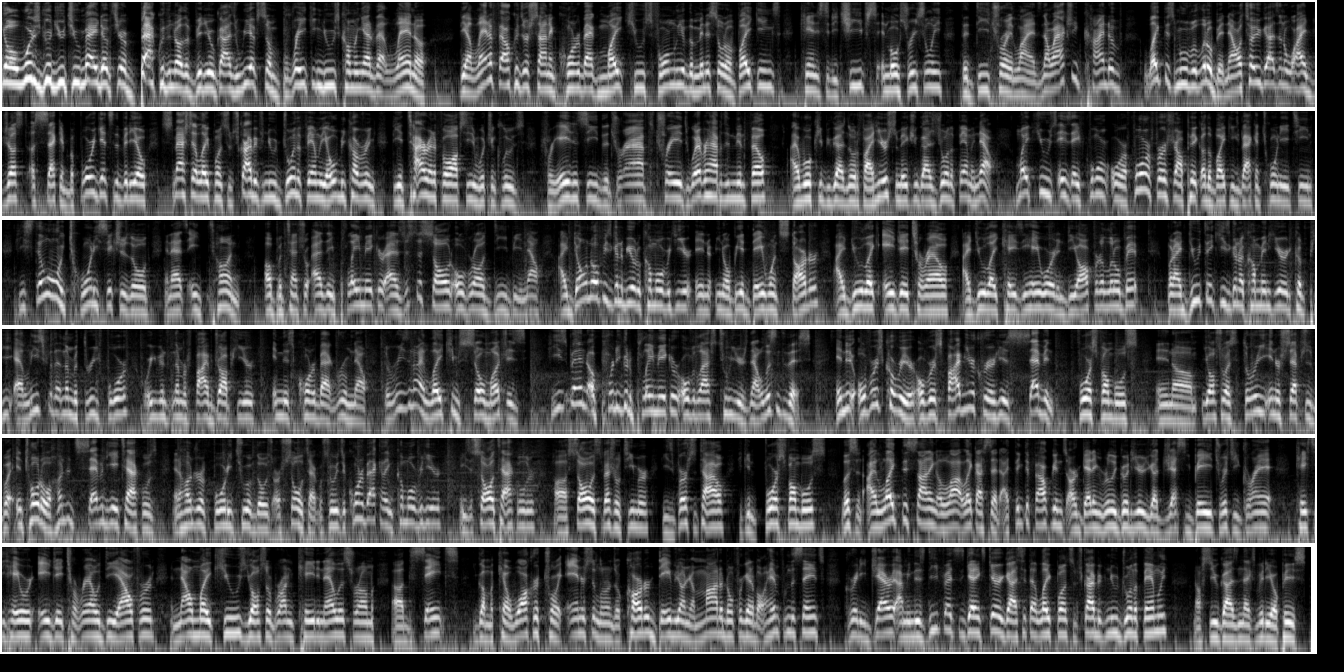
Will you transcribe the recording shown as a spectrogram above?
Yo, what is good YouTube? Matty Dubs here, back with another video, guys. We have some breaking news coming out of Atlanta. The Atlanta Falcons are signing cornerback Mike Hughes, formerly of the Minnesota Vikings, Kansas City Chiefs, and most recently, the Detroit Lions. Now, I actually kind of like this move a little bit. Now, I'll tell you guys in a why in just a second. Before we get into the video, smash that like button, subscribe if you're new, join the family. I will be covering the entire NFL offseason, which includes free agency, the draft, trades, whatever happens in the NFL. I will keep you guys notified here, so make sure you guys join the family. Now, Mike Hughes is a form or a former first round pick of the Vikings back in 2018. He's still only 26 years old and has a ton of potential as a playmaker, as just a solid overall DB. Now, I don't know if he's going to be able to come over here and, you know, be a day one starter. I do like AJ Terrell. I do like Casey Hayward and Dee Alford a little bit. But I do think he's going to come in here and compete at least for that number 3, 4, or even number 5 drop here in this cornerback room. Now, the reason I like him so much is he's been a pretty good playmaker over the last two years. Now, listen to this. In the, over his career, over his five-year career, he has seven forced fumbles, and um, he also has three interceptions, but in total, 178 tackles, and 142 of those are solo tackles. So he's a cornerback that can come over here. He's a solid tackler, uh, solid special teamer. He's versatile. He can force fumbles. Listen, I like this signing a lot. Like I said, I think the Falcons are getting really good here. You got Jessie Bates, Richie Grant, Casey Hayward, AJ Terrell, Dee Alford, and now Mike Hughes. You also brought in Kaden Elliss from uh, the Saints. You got Mykal Walker, Troy Anderson, Lorenzo Carter, David Onyemata. Don't forget about him from the Saints. Grady Jarrett. I mean, this defense is getting scary, guys. Hit that like button. Subscribe if you're new. Join the family. And I'll see you guys in the next video. Peace.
